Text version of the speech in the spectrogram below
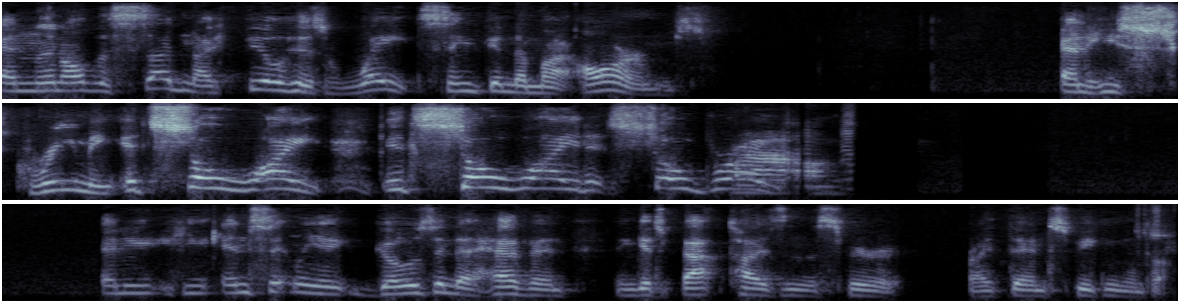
And then all of a sudden, I feel his weight sink into my arms. And he's screaming, It's so white. It's so white. It's so bright. Wow. And he, he instantly goes into heaven and gets baptized in the spirit right then, speaking in tongues.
